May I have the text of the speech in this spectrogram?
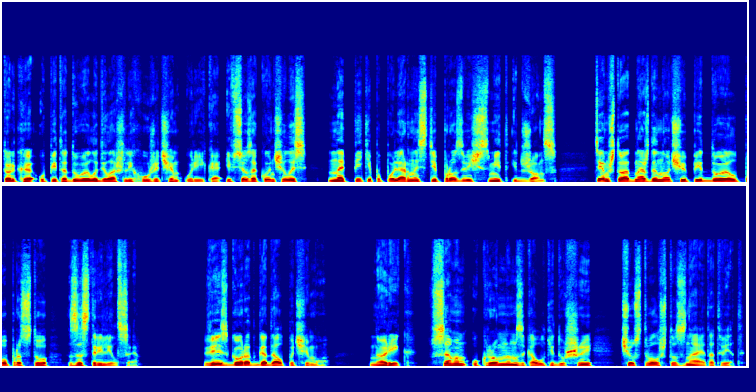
Только у Пита Дуэла дела шли хуже, чем у Рика, и все закончилось на пике популярности прозвищ Смит и Джонс, тем, что однажды ночью Пит Дуэлл попросту застрелился. Весь город гадал, почему. Но Рик в самом укромном закоулке души чувствовал, что знает ответ.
